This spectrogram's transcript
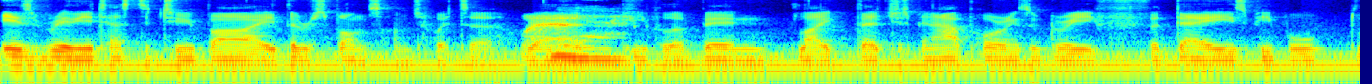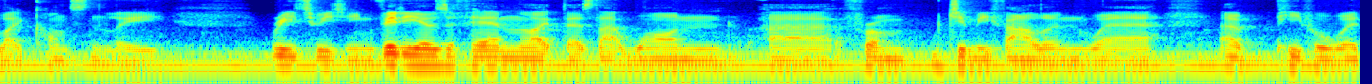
is really attested to by the response on Twitter, where yeah. people have been like, there's just been outpourings of grief for days. People like constantly retweeting videos of him. Like, there's that one uh, from Jimmy Fallon where uh, people were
